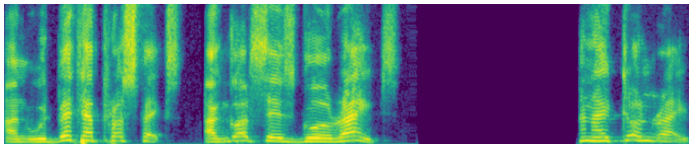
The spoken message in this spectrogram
and with better prospects. And God says, go right. And I turn right.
